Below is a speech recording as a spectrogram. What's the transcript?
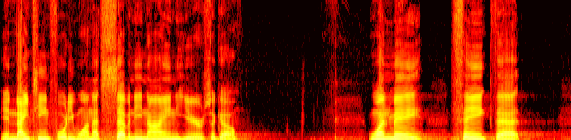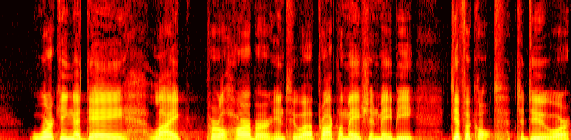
in 1941. That's 79 years ago. One may think that working a day like Pearl Harbor into a proclamation may be difficult to do or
